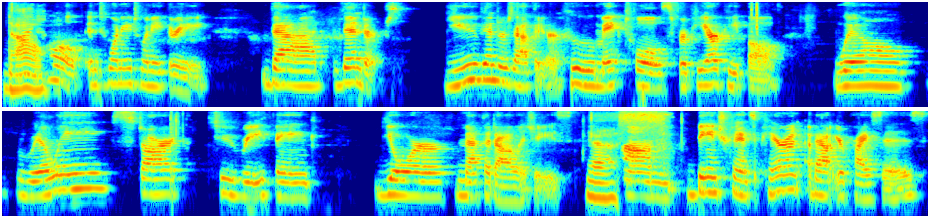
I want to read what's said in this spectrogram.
No. I hope in 2023 that vendors, you vendors out there who make tools for PR people, will really start to rethink your methodologies. Yes. Um, being transparent about your prices,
